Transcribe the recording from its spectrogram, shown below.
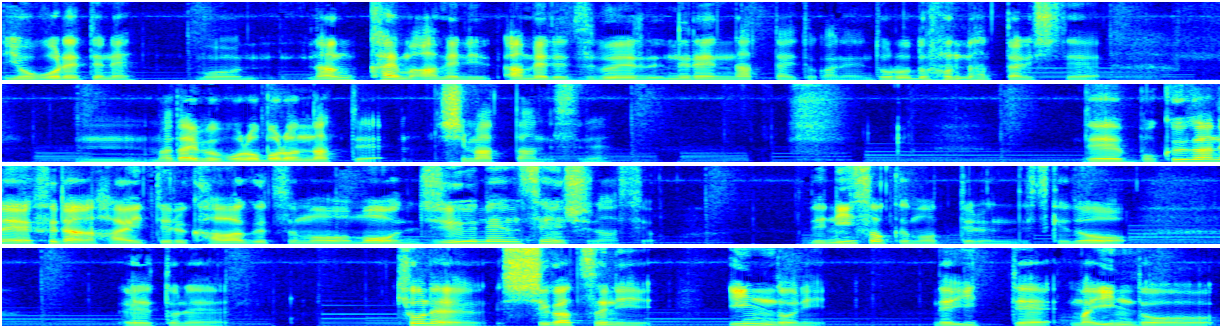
汚れてねもう何回も雨に雨でずぶ濡れになったりとかねドロドロになったりしてうんまあだいぶボロボロになってしまったんですね。で僕がね普段履いてる革靴ももう10年選手なんですよ。で2足持ってるんですけどえっ、ー、とね去年7月にインドに、ね、行って、まあ、インド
